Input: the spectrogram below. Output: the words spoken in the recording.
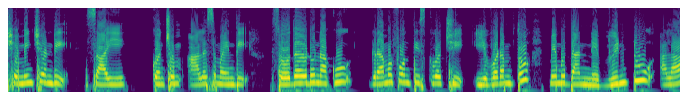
క్షమించండి సాయి కొంచెం ఆలస్యమైంది. సోదరుడు నాకు గ్రామఫోన్ తీసుకువచ్చి ఇవ్వడంతో మేము దాన్ని వింటూ అలా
